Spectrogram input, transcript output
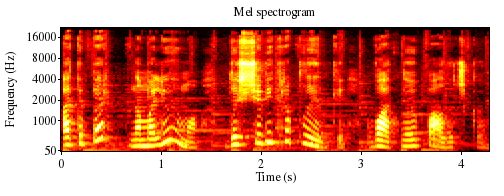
А тепер намалюємо дощові краплинки ватною паличкою.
